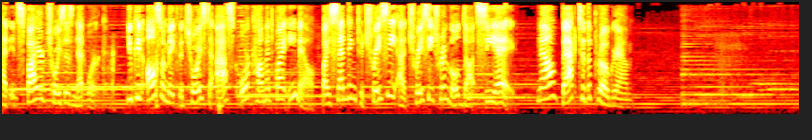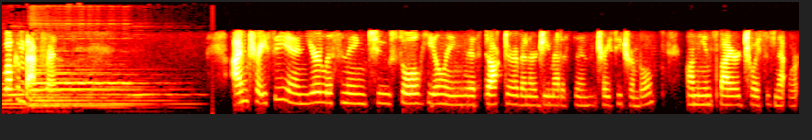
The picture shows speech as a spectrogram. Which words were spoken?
at Inspired Choices Network. You can also make the choice to ask or comment by email by sending to traci at tracitrimble.ca. Now back to the program. Welcome back, friends. I'm Traci, and you're listening to Soul Healing with Doctor of Energy Medicine, Traci Trimble, on the Inspired Choices Network.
